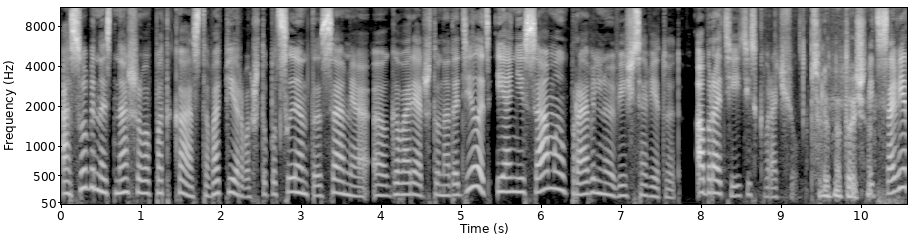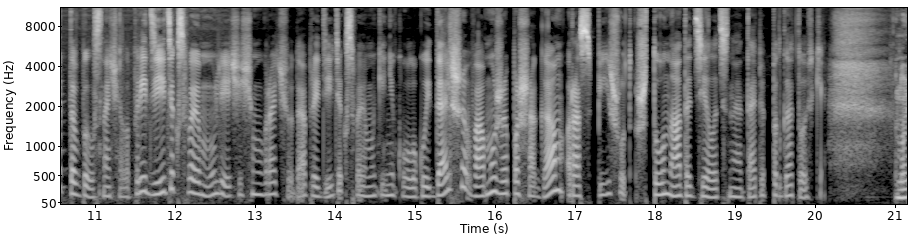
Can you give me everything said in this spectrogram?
особенность нашего подкаста. Во-первых, что пациенты сами э, говорят, что надо делать, и они самую правильную вещь советуют обратитесь к врачу. Абсолютно точно. Ведь совет-то был сначала, придите к своему лечащему врачу, да, придите к своему гинекологу, и дальше вам уже по шагам распишут, что надо делать на этапе подготовки. Ну,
